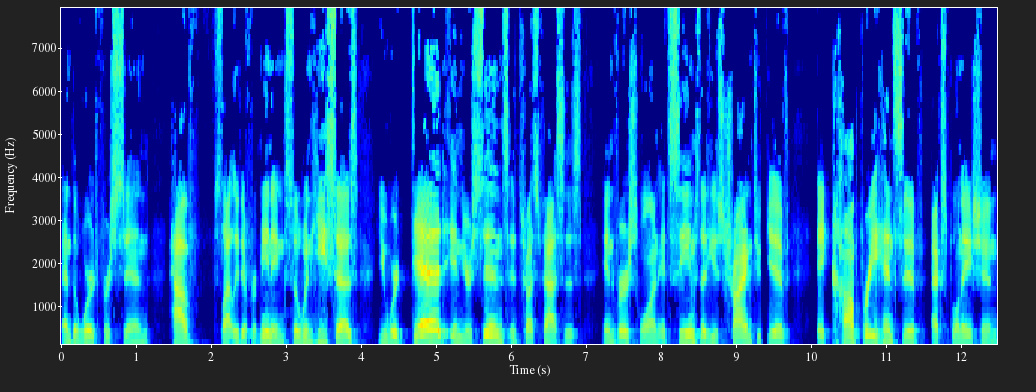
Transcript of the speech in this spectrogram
and the word for sin, have slightly different meanings. So when he says, You were dead in your sins and trespasses in verse 1, it seems that he's trying to give a comprehensive explanation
